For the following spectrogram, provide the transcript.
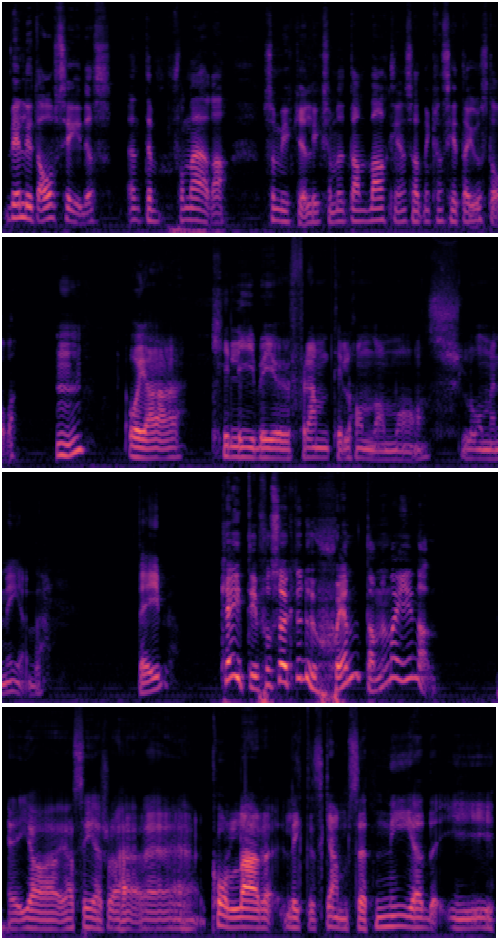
väldigt avsides, inte för nära så mycket liksom, utan verkligen så att ni kan sitta just där. Mm. Och jag kliver ju fram till honom och slår mig ned. Dave? Katie, försökte du skämta med mig innan? Eh, jag, jag ser så här, eh, kollar lite skamset ned i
